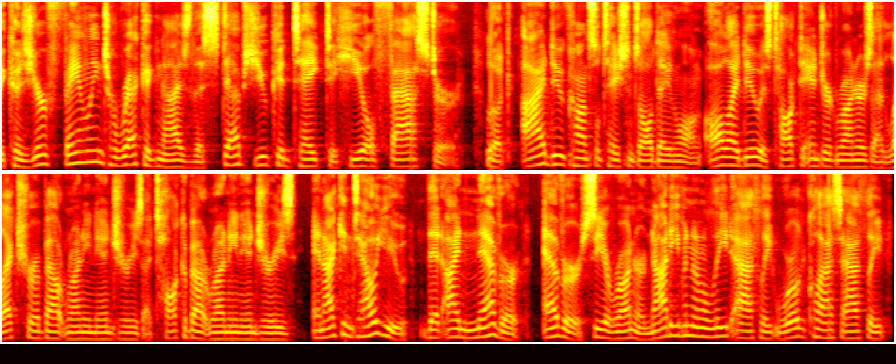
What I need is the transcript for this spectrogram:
because you're failing to recognize the steps you could take to heal faster. Look, I do consultations all day long. All I do is talk to injured runners. I lecture about running injuries. I talk about running injuries. And I can tell you that I never, ever see a runner, not even an elite athlete, world class athlete,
